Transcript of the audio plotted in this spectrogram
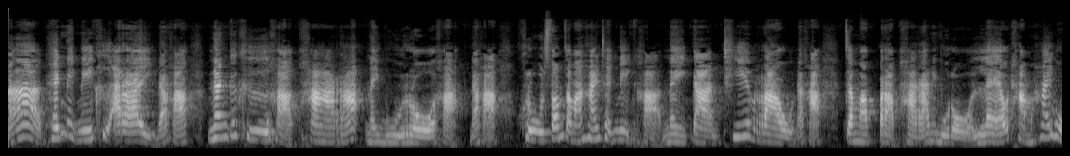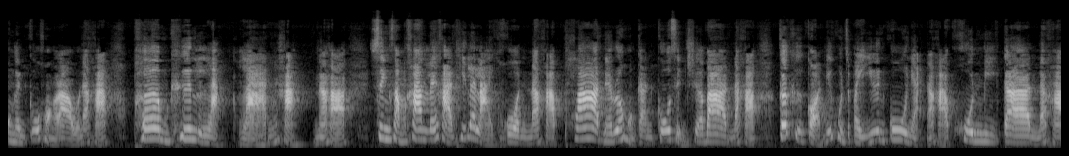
อ่าเทคนิคนี้คืออะไรนะคะ นั่นก็คือค่ะภาระในบูโรค่ะนะคะ ครูส้มจะมาให้เทคนิคค่ะ ในการที่เรานะคะ จะมาปรับภาระในบูโร แล้วทำให้วงเงินกู้ของเรานะคะ เพิ่มขึ้นหลักล้านค่ะนะคะ สิ่งสำคัญเลยค่ะที่หลาย ๆ คนนะคะ พลาดในเรื่องของการกู้สินเชื่อบ้านนะคะ ก็คือก่อนที่คุณจะไปยื่นกู้เนี่ยนะคะ คุณมีการนะคะ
